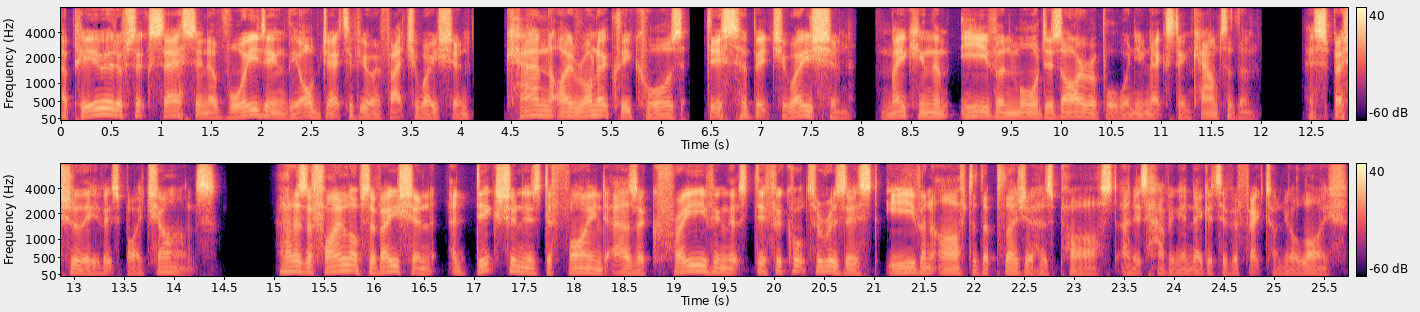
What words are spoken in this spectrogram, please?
a period of success in avoiding the object of your infatuation can ironically cause dishabituation, making them even more desirable when you next encounter them, especially if it's by chance. And as a final observation, addiction is defined as a craving that's difficult to resist even after the pleasure has passed and it's having a negative effect on your life.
